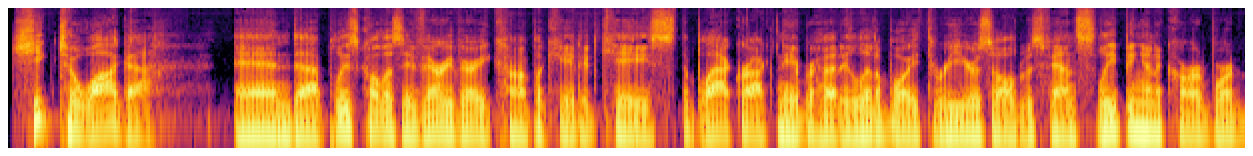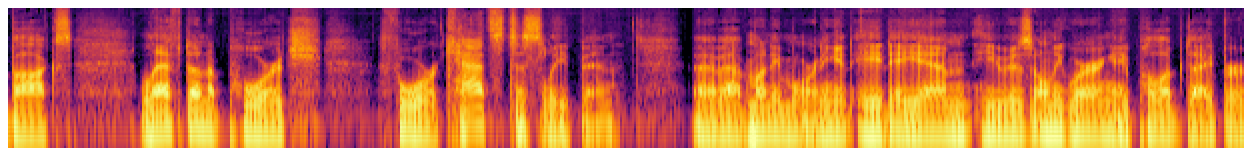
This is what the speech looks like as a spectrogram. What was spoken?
Cheektowaga. And uh, police call this a very, very complicated case. The Black Rock neighborhood, a little boy, three years old, was found sleeping in a cardboard box left on a porch for cats to sleep in. Uh, about Monday morning at 8 a.m., he was only wearing a pull up diaper.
